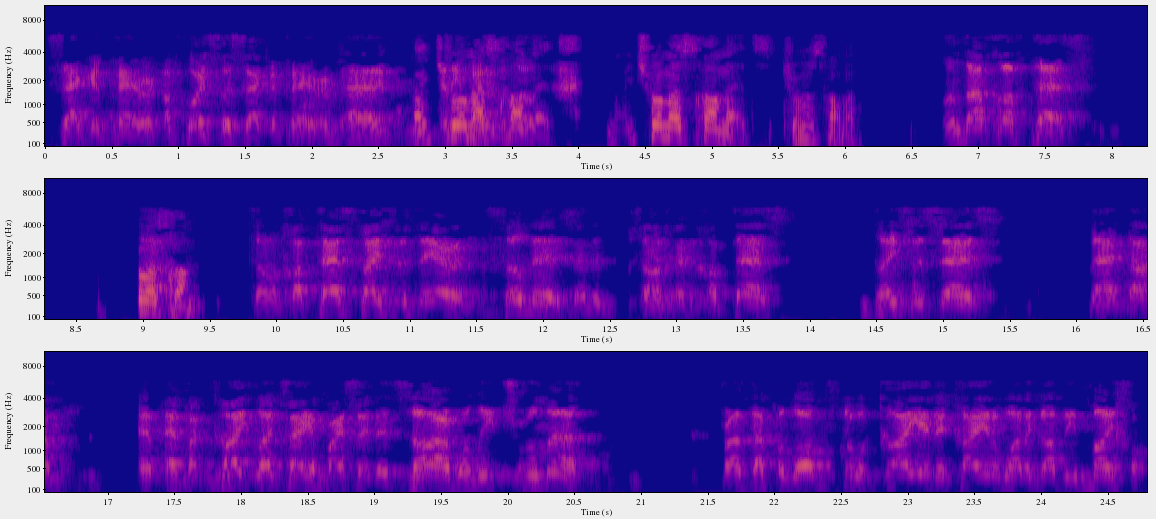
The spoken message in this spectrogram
second parak. Of course the second parak. Uh, by Trumas Chometz. By Trumas Chometz. Trumas Chometz. On Daf Tes. Trumas So in Tes, place is there, and Silvis, and in Psachim Tes. Taisa says that um, if, if a kite, let's say a person is zar will eat truma from that belongs to a kayan, a kayan want to go be Michael.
